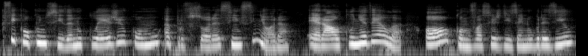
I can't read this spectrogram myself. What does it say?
que ficou conhecida no colégio como a professora Sim Senhora. Era a alcunha dela, ou, como vocês dizem no Brasil,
